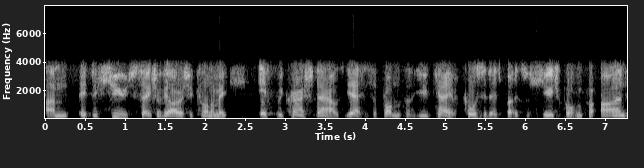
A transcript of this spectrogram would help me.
Um, it's a huge sector of the Irish economy. If we crashed out, yes, it's a problem for the UK, of course it is, but it's a huge problem for Ireland,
